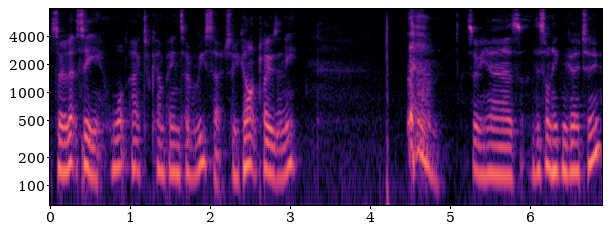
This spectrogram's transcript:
So let's see what active campaigns have research. So he can't close any. so he has this one he can go to.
